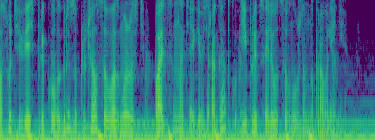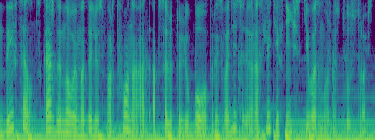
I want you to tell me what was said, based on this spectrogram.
По сути, весь прикол игры заключался в возможности пальцем натягивать рогатку и прицеливаться в нужном направлении. Да и в целом, с каждой новой моделью смартфона от абсолютно любого производителя росли технические возможности устройств.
